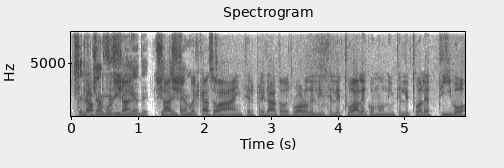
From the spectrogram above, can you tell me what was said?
Se Però leggiamo l'Iliade Sciascia leggiamo... in quel caso ha interpretato il ruolo dell'intellettuale come un intellettuale attivo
